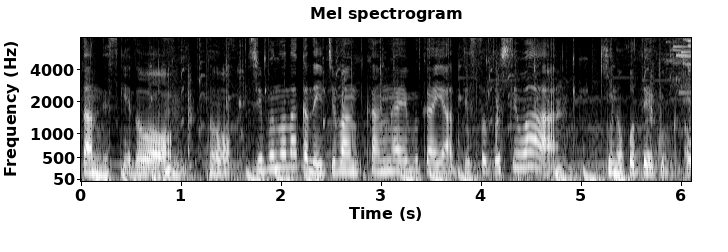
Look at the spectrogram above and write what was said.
たんですけど、うん。そう自分の中で一番感慨深いアーティストとしては、う、キノコ帝国。お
